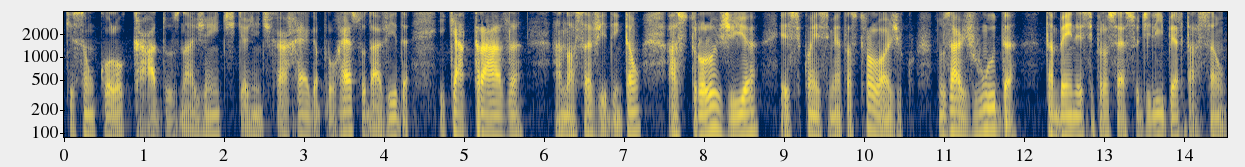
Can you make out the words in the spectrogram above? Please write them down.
que são colocados na gente, que a gente carrega para o resto da vida e que atrasa a nossa vida. Então, a astrologia, esse conhecimento astrológico, nos ajuda também nesse processo de libertação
